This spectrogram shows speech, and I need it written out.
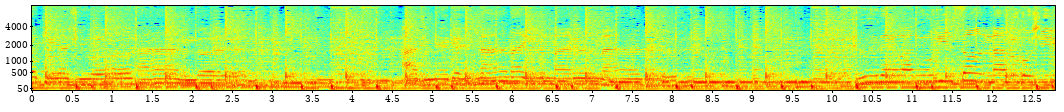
이렇게 아쉬워하는 걸. 아직 내게 남아있는 많은 날들 그대와 둘이서 나누고 싶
